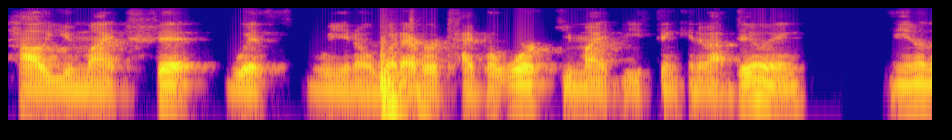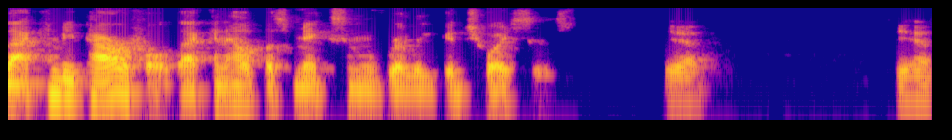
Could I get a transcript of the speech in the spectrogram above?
how you might fit with you know whatever type of work you might be thinking about doing you know that can be powerful. That can help us make some really good choices. Yeah yeah.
